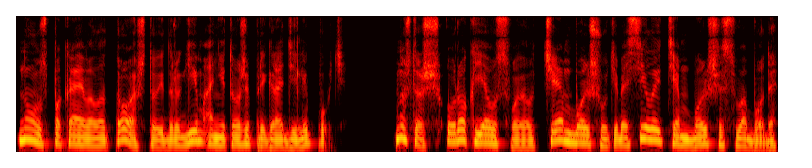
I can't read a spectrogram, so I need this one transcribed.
Но успокаивало то, что и другим они тоже преградили путь. Ну что ж, урок я усвоил. Чем больше у тебя силы, тем больше свободы.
